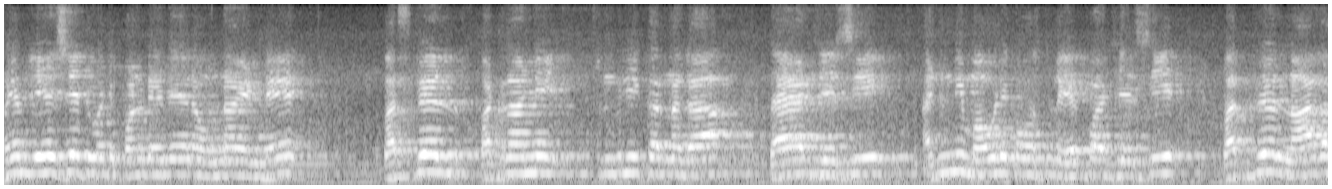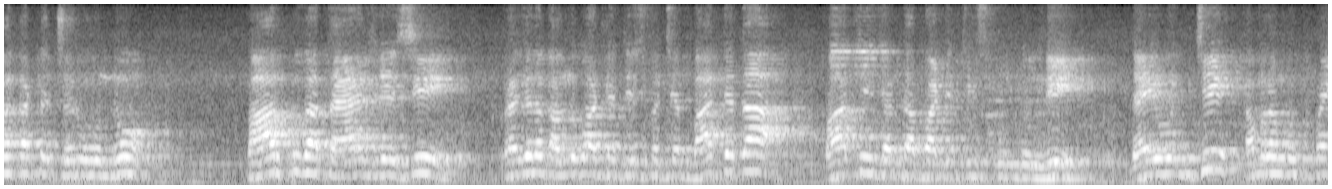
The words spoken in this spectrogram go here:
మేము చేసేటువంటి పనులు ఏదైనా ఉన్నాయంటే బస్వేల్ పట్టణాన్ని సుందరీకరణగా తయారు చేసి అన్ని మౌలిక వస్తువులు ఏర్పాటు చేసి బద్వేల్ నాగలకట్ట చెరువును పార్కుగా తయారు చేసి ప్రజలకు అందుబాటులో తీసుకొచ్చే బాధ్యత భారతీయ జనతా పార్టీ తీసుకుంటుంది. దయ ఉంచి కమలం గుర్తుపై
